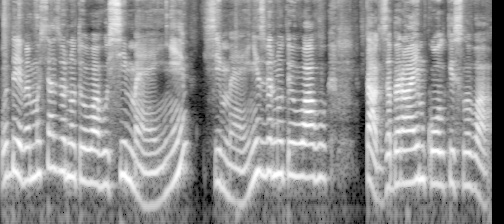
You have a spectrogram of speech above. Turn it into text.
Подивимося, звернути увагу сімейні. Сімейні звернути увагу. Так, забираємо колки слова,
